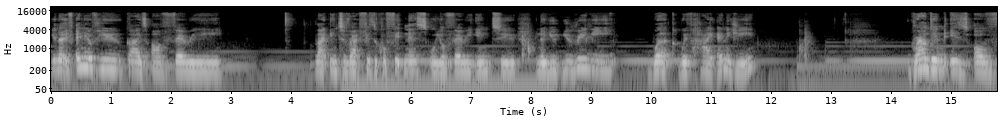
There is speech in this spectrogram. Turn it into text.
you know, if any of you guys are very like interact physical fitness or you're very into you know you you really work with high energy grounding is of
